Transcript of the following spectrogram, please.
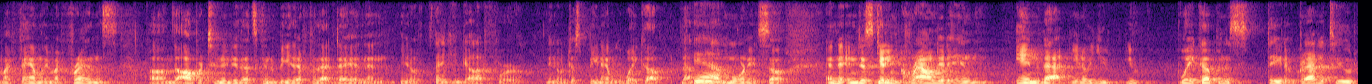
my family, my friends, um, the opportunity that's going to be there for that day, and then you know, thanking God for you know just being able to wake up that, yeah. that morning. So, and and just getting grounded in in that. You know, you you wake up in a state of gratitude,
